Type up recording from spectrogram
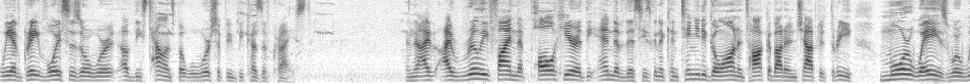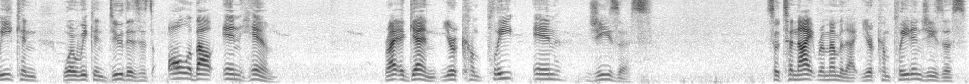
we have great voices or we're of these talents, but we're worshiping because of Christ. And I, I really find that Paul here at the end of this, he's going to continue to go on and talk about it in chapter three, more ways where we can where we can do this. It's all about in him. Right? Again, you're complete in Jesus. So tonight, remember that. You're complete in Jesus,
